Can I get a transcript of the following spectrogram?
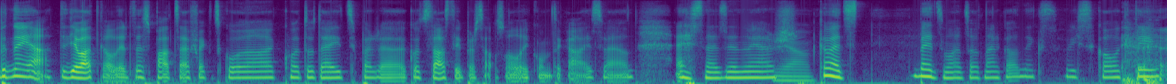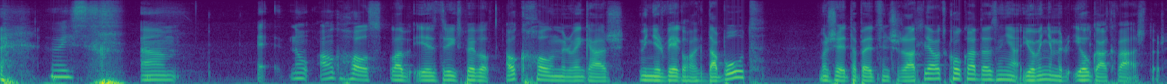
Bet, nu jā, tad jau atkal ir tas pats efekts, ko, ko tu teici par, eh, ko tu stāstīji par savu solīkumu, tā kā ASV. Un es nezinu, vienkārši. Jā. Kāpēc beidzam lietot narkotikas? Visi kolektīvi. Viss. Um, e, nu, alkohols, labi, ja es drīkst piebilst, alkoholam ir vienkārši, viņu ir vieglāk dabūt. Man šķiet, tāpēc viņš ir atļauts kaut kādā ziņā, jo viņam ir ilgāka vēsture.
